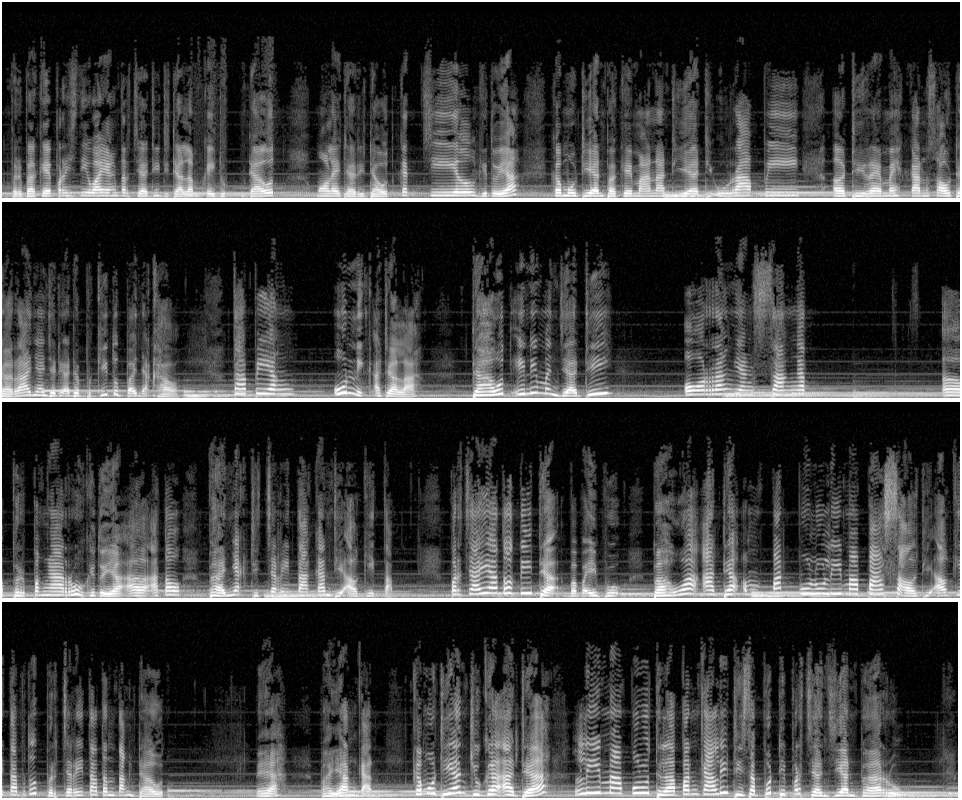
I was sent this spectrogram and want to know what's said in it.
Berbagai peristiwa yang terjadi di dalam kehidupan Daud, mulai dari Daud kecil gitu ya, kemudian bagaimana dia diurapi, uh, diremehkan saudaranya, jadi ada begitu banyak hal. Tapi yang unik adalah Daud ini menjadi orang yang sangat uh, berpengaruh gitu ya uh, atau banyak diceritakan di Alkitab. Percaya atau tidak Bapak Ibu bahwa ada 45 pasal di Alkitab itu bercerita tentang Daud. Ya, bayangkan. Kemudian juga ada 58 kali disebut di perjanjian baru.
